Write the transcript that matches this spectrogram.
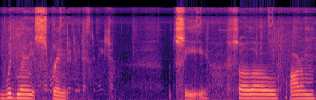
Woodland Sprint. Let's see. Solo, Autumn.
